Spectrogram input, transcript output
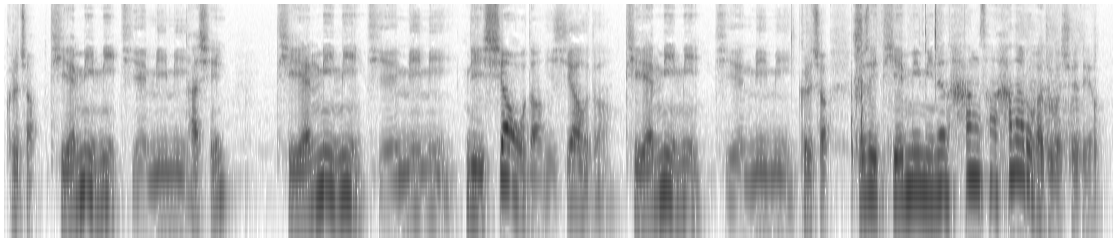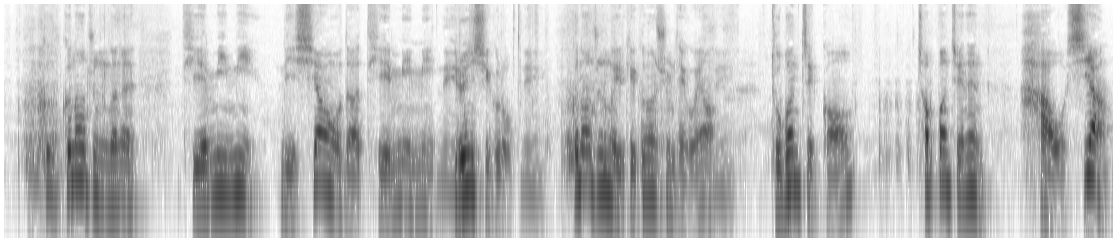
그렇죠. 甜蜜蜜 甜蜜蜜. 다시 甜蜜蜜 甜蜜蜜. 你笑得 你笑得. 甜蜜蜜 甜蜜蜜. 그렇죠. 그래서 이 甜蜜蜜는 항상 하나로 가져가셔야 돼요. 끄, 끊어주는 거는 甜蜜蜜 你笑得 甜蜜蜜 네. 이런 식으로 네. 끊어주는 거 이렇게 끊어주시면 되고요. 네. 두 번째 거 첫 번째는 하오 시앙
